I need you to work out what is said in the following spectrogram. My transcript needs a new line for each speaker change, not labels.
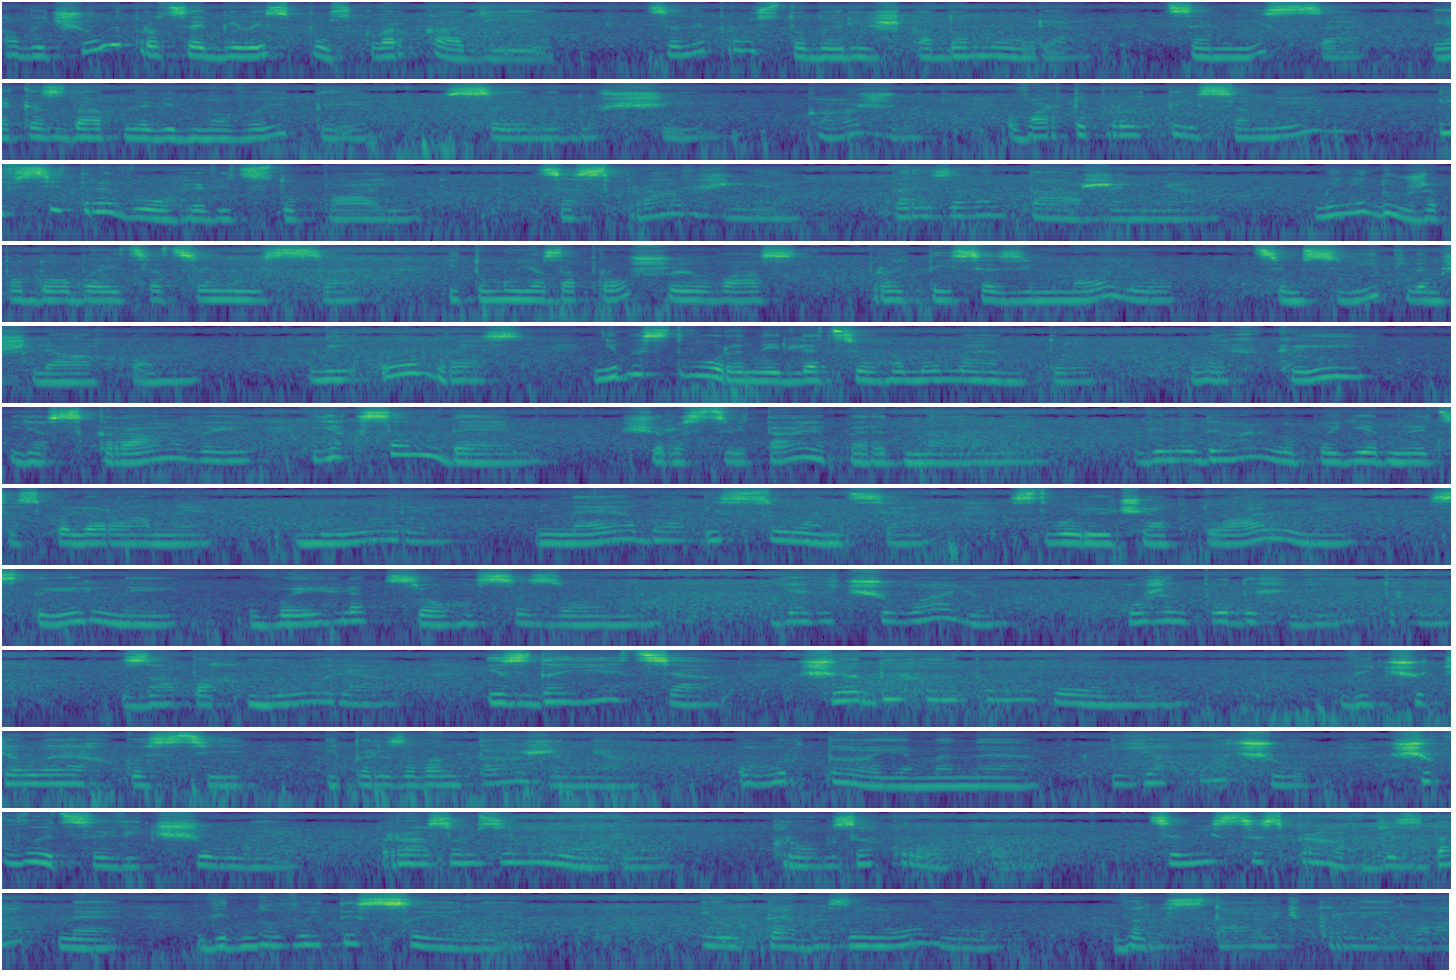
А ви чули про цей білий спуск в Аркадії? Це не просто доріжка до моря, це місце, яке здатне відновити сили душі. Кажуть, варто пройтися ним, і всі тривоги відступають. Це справжнє перезавантаження. Мені дуже подобається це місце, і тому я запрошую вас пройтися зі мною цим світлим шляхом. Мій образ ніби створений для цього моменту, легкий, яскравий, як сам день, що розцвітає перед нами. Він ідеально поєднується з кольорами моря, неба і сонця, створюючи актуальний, стильний вигляд цього сезону. Я відчуваю кожен подих вітру, запах моря, і здається, що я дихаю по-новому. Відчуття легкості і перезавантаження огортає мене. І я хочу, щоб ви це відчули разом зі мною, крок за кроком. Це місце справді здатне відновити сили, і у тебе знову виростають крила.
